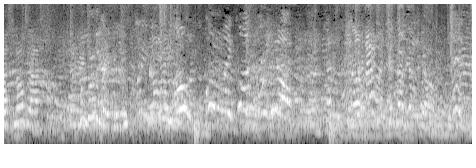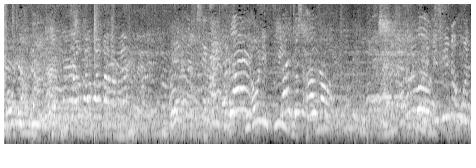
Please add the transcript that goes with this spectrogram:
No glass, no glass. Go to the. Oh, oh my God! No, that was We only three. Why just Anna? Well, if you don't want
